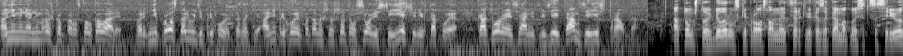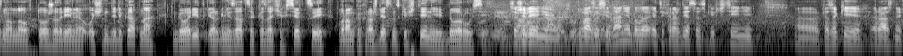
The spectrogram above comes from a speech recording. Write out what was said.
Они меня немножко растолковали. Говорят, не просто люди приходят, казаки, они приходят, потому что что-то в совести есть у них такое, которое тянет людей там, где есть правда. О том, что в белорусской православной церкви казакам относятся серьезно, но в то же время очень деликатно, говорит и организация казачьих секций в рамках рождественских чтений в Беларуси. К сожалению, два заседания было этих рождественских чтений. Э, казаки разных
